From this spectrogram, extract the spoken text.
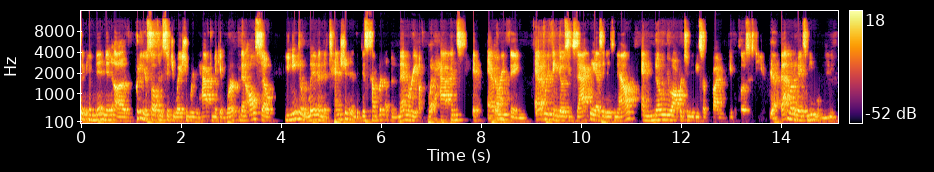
the commitment of putting yourself in a situation where you have to make it work, but then also you need to live in the tension and the discomfort of the memory of what happens if everything, everything goes exactly as it is now and no new opportunities are provided to people closest to you. Yeah. That motivates me more than anything.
